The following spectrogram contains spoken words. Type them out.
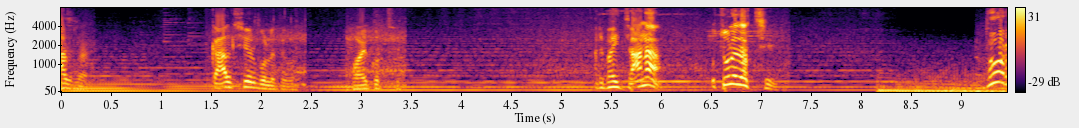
আজ না কাল শিওর বলে দেবো। ভয় করছে। আরে ভাই জানা ও চলে যাচ্ছে। দূর!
